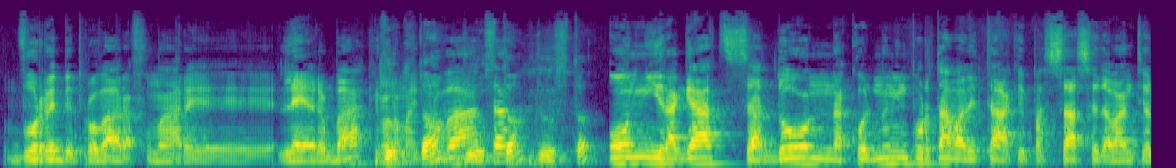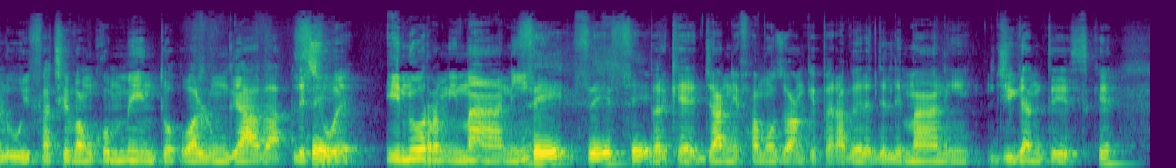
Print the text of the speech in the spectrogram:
vorrebbe provare a fumare l'erba, che non ha mai giusto, provata. giusto, giusto. Ogni ragazza, donna, non importava l'età che passasse davanti a lui, faceva un commento o allungava le Sì. sue enormi mani, Sì, sì, sì. perché Gianni è famoso anche per avere delle mani gigantesche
